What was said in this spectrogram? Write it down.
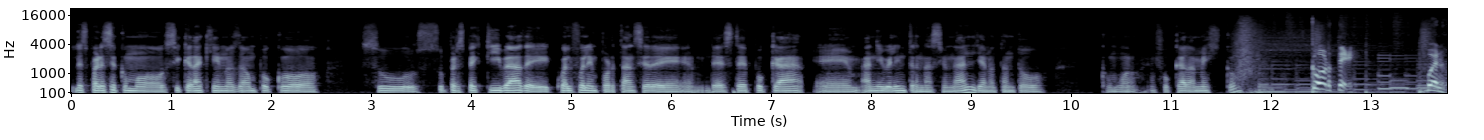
¿les parece como si cada quien nos da un poco su, perspectiva de cuál fue la importancia de, esta época em, a nivel internacional, ya no tanto como enfocado a México. ¡Corte! Bueno,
